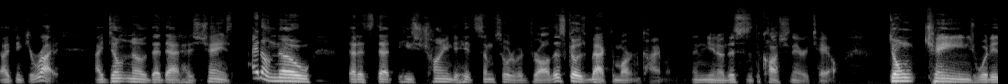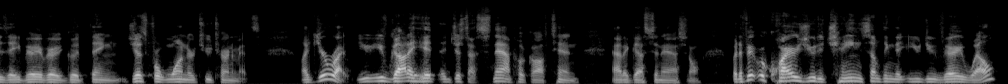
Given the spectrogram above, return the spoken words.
I think you're right. I don't know that that has changed. I don't know that it's that he's trying to hit some sort of a draw. This goes back to Martin Kaymer. and you know this is the cautionary tale. Don't change what is a very very good thing just for one or two tournaments. Like you're right, you you've got to hit just a snap hook off ten at Augusta National. But if it requires you to change something that you do very well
